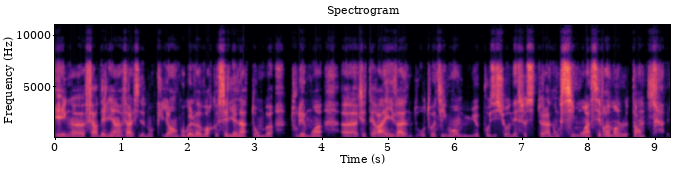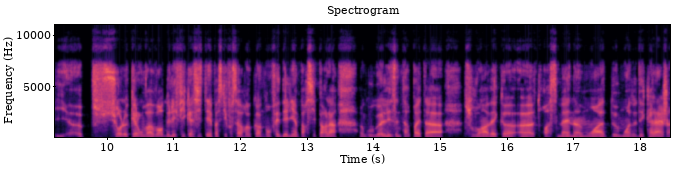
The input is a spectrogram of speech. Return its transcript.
et euh, faire des liens vers les sites de nos clients. Google va voir que ces liens-là tombent tous les mois, etc. Et il va automatiquement mieux positionner ce site-là. Donc six mois, c'est vraiment le temps sur lequel on va avoir de l'efficacité parce qu'il faut savoir que quand on fait des liens par-ci par-là, Google les interprète souvent avec un euh, trois semaines, un mois, deux mois de décalage.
